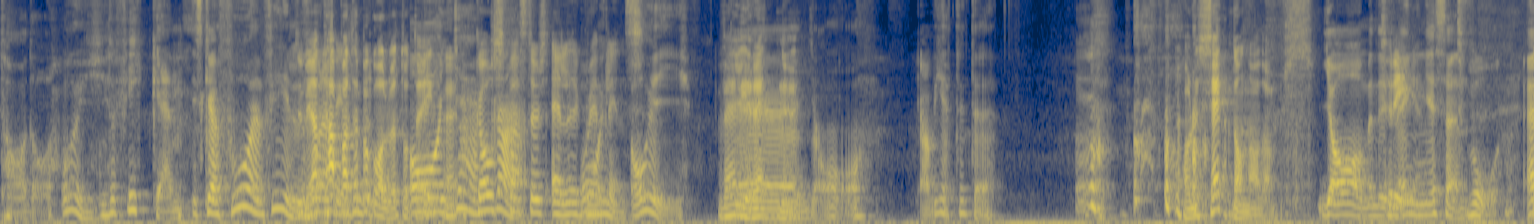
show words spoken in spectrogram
ta då? Oj. Om du fick en. Ska jag få en film? Vi har tappat den på golvet åt dig. Åh jäklar. Ghostbusters eller Gremlins? Oj. oj. Välj rätt nu. Eh, Ja, jag vet inte. Har du sett någon av dem? Ja, men det är Tre, länge sedan. Två. Eh,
